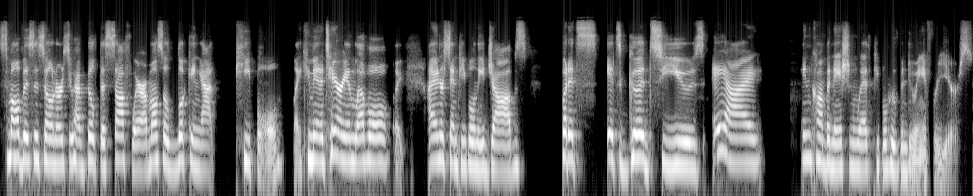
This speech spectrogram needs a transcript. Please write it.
small business owners who have built this software, I'm also looking at people like humanitarian level. Like, I understand people need jobs but it's it's good to use AI in combination with people who've been doing it for years.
